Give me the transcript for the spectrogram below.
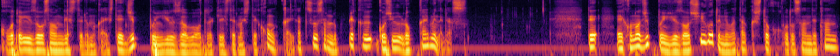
小言雄三さんをゲストでお迎えして10分雄三をお届けしておりまして、今回が通算656回目になります。で、えこの10分雄三週ごとに私と小言さんで担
